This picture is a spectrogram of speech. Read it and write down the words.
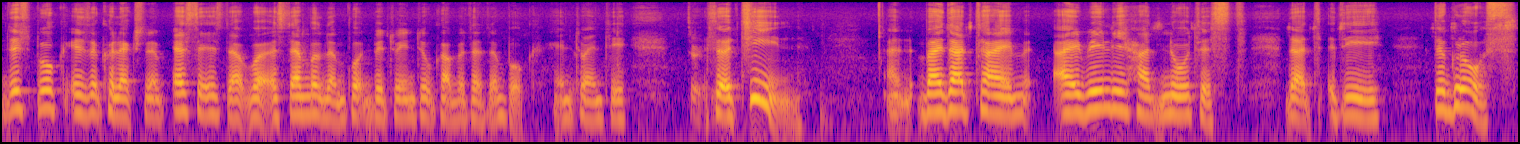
This book is a collection of essays that were assembled and put between two covers as a book in 2013. And by that time, I really had noticed that the, the growth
